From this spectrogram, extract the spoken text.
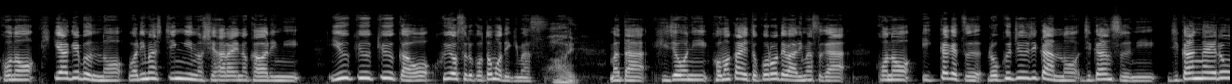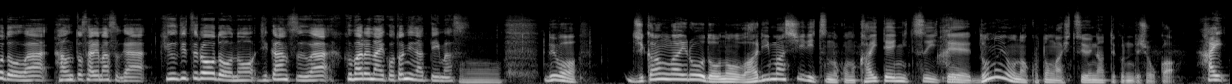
この引き上げ分の割増賃金の支払いの代わりに、有給休暇を付与することもできます。はい。また、非常に細かいところではありますが、この1ヶ月60時間の時間数に時間外労働はカウントされますが、休日労働の時間数は含まれないことになっています。では時間外労働の割増率のこの改定について、どのようなことが必要になってくるんでしょうか？はい。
